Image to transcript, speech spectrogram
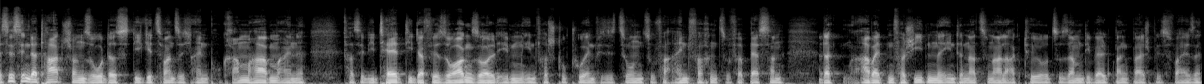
Es ist in der Tat schon so, dass die G20 ein Programm haben, eine Fazilität, die dafür sorgen soll, eben Infrastrukturinvestitionen zu vereinfachen, zu verbessern. Da arbeiten verschiedene internationale Akteure zusammen, die Weltbank beispielsweise.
